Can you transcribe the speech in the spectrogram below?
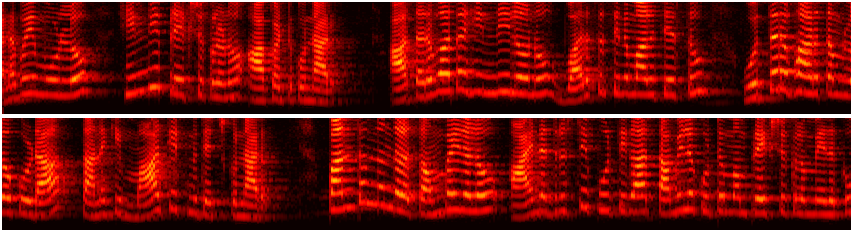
ఎనభై మూడులో హిందీ ప్రేక్షకులను ఆకట్టుకున్నారు. ఆ తర్వాత హిందీలోనూ వరుస సినిమాలు చేస్తూ ఉత్తర భారతంలో కూడా తనకి మార్కెట్ను తెచ్చుకున్నారు. పంతొమ్మిది వందల తొంభైలలో ఆయన దృష్టి పూర్తిగా తమిళ కుటుంబం ప్రేక్షకుల మీదకు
